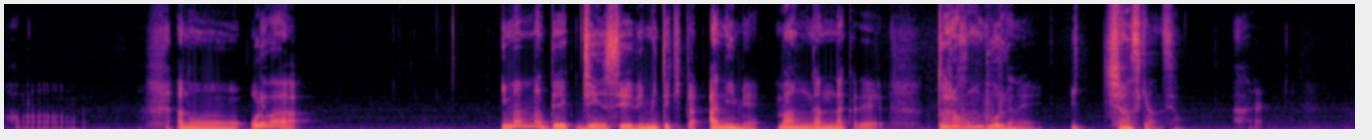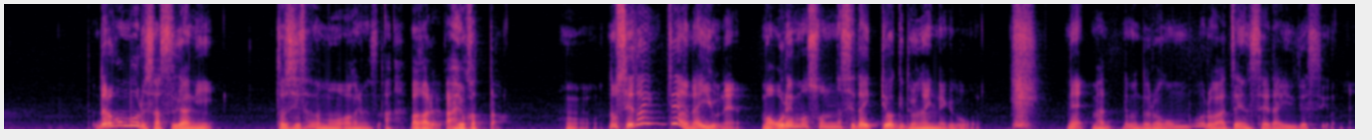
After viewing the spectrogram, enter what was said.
はあ、あのー、俺は、今まで人生で見てきたアニメ、漫画の中で、ドラゴンボールがね、一番好きなんですよ。はい。ドラゴンボールさすがに、年さもわかります？あ、わかる。あ、よかった。うん。でも世代ではないよね。まあ俺もそんな世代ってわけではないんだけど。ね。まあでもドラゴンボールは全世代ですよね。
